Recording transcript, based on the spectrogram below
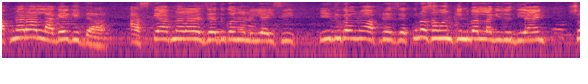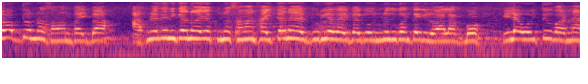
আপনারা লাগে কিতা? আজকে আপনারা যে দোকানে লই আইছি এই দোকানে আপনি যে কোনো সামান কিনবার লাগি যদি আইন, সব ধরনের সামান পাইবা। আপনি যদি কেন কোনো সামান পাইতা না, ঘুরিয়া যাইবা অন্য দোকান থেকে লওয়া লাগবো। ইলা ওইতেও পারে না।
